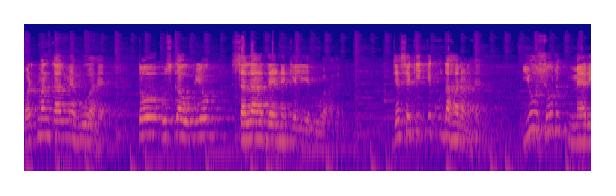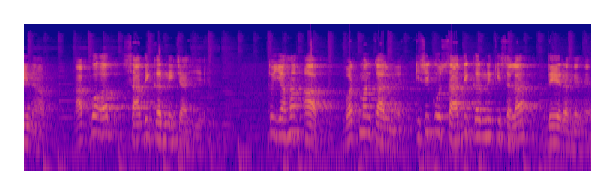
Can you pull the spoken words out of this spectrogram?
वर्तमान काल में हुआ है तो उसका उपयोग सलाह देने के लिए हुआ है। जैसे कि एक उदाहरण है। यू शुड मैरी नाउ आपको अब शादी करनी चाहिए। तो यहाँ आप वर्तमान काल में किसी को शादी करने की सलाह दे रहे हैं।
